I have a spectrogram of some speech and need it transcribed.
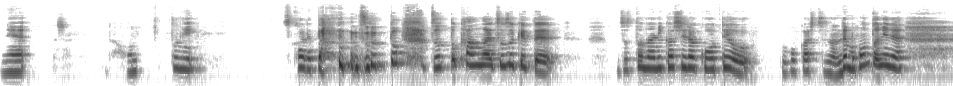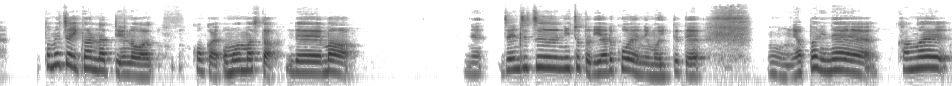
ね。本当に疲れた。ずっと、ずっと考え続けて、ずっと何かしらこう手を動かしてたでも本当にね、止めちゃいかんなっていうのは今回思いました。で、まあ、ね、前日にちょっとリアル公演にも行ってて、うん、やっぱりね、考え、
